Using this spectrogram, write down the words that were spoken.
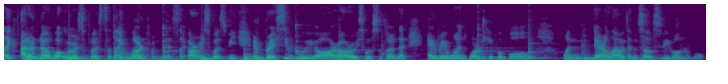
like I don't know what we were supposed to like learn from this. Like, are we supposed to be embracing who we are, or are we supposed to learn that everyone's more capable when they're allowed themselves to be vulnerable?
